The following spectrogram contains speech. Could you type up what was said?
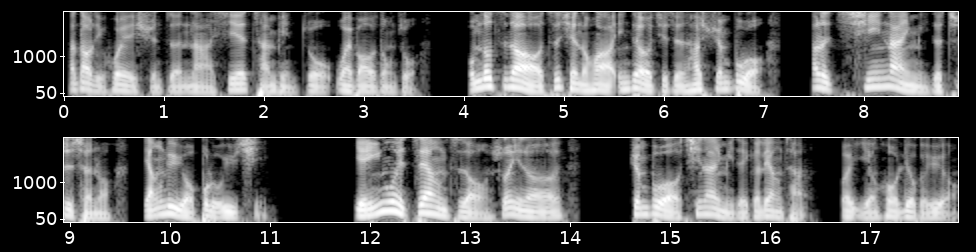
它到底会选择哪些产品做外包的动作？我们都知道，之前的话，Intel 其实它宣布哦，它的七纳米的制程哦，良率哦不如预期，也因为这样子哦，所以呢，宣布哦，七纳米的一个量产会延后六个月哦。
